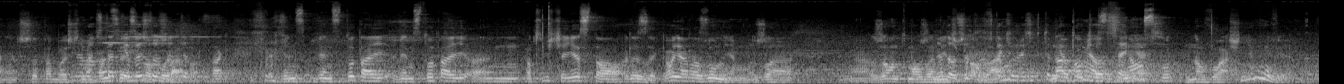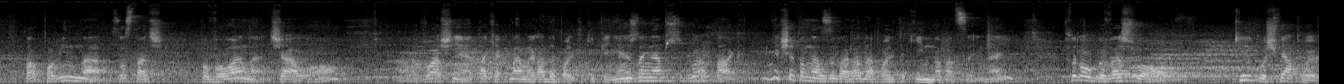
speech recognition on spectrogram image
a nie 3P, bo jeszcze No, na końcu jest wyszło, prokurator. te- Tak? Więc, więc tutaj, więc tutaj em, oczywiście jest to ryzyko. Ja rozumiem, że e, rząd może No mieć dobrze, to w problem. takim razie kto Natomiast w związku, no właśnie mówię, to powinna zostać powołane ciało, e, właśnie tak jak mamy Radę Polityki Pieniężnej na przykład, tak? Niech się to nazywa? Rada Polityki Innowacyjnej, w którą by weszło kilku światłych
